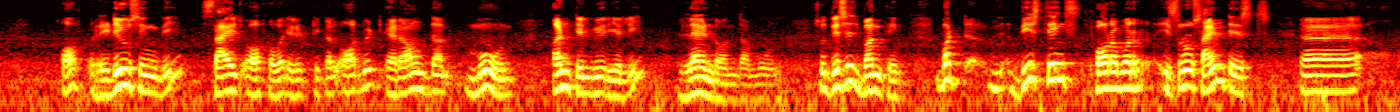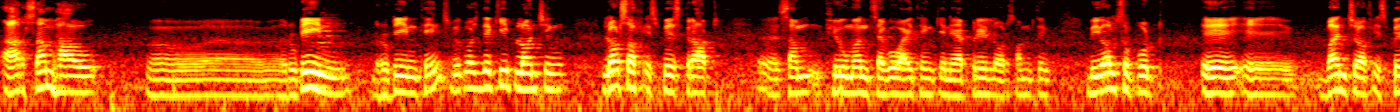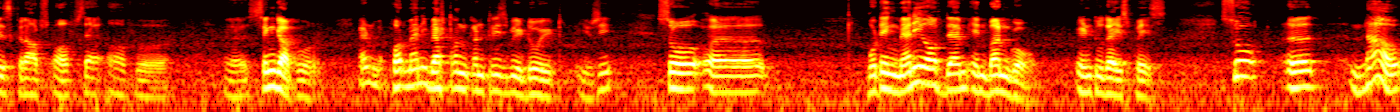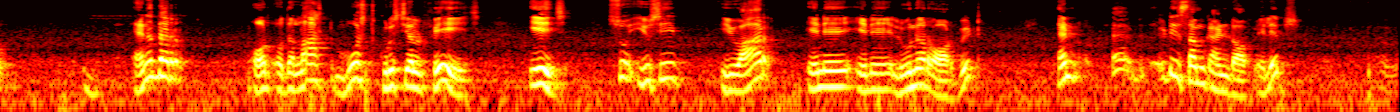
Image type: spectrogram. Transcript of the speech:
of reducing the size of our elliptical orbit around the moon until we really land on the moon. So this is one thing. But uh, these things for our isro scientists uh, are somehow uh, routine routine things because they keep launching lots of spacecraft uh, some few months ago i think in april or something. We also put a, a bunch of spacecrafts of, of uh, Singapore. And for many Western countries, we do it, you see. So, uh, putting many of them in one go into the space. So, uh, now, another or, or the last most crucial phase is so you see, you are in a, in a lunar orbit and uh, it is some kind of ellipse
